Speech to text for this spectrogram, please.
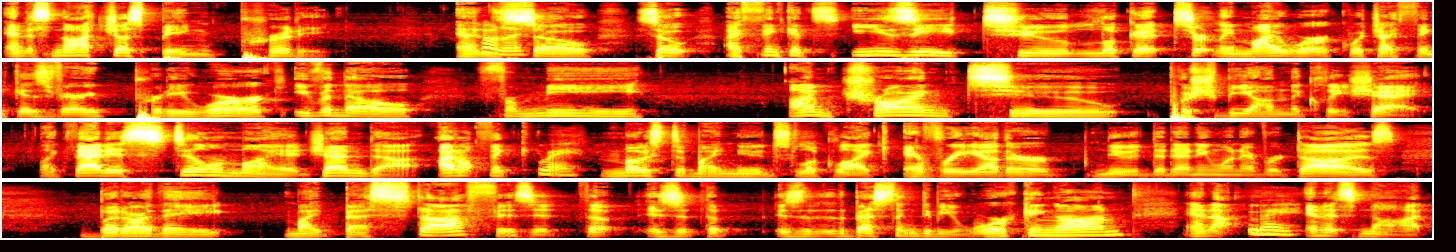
and it's not just being pretty. And Totally. so so I think it's easy to look at certainly my work, which I think is very pretty work, even though for me, I'm trying to push beyond the cliche. Like that is still my agenda. I don't think Right. most of my nudes look like every other nude that anyone ever does, but are they my best stuff? Is it the is it the is it the best thing to be working on? And I, Right. and it's not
